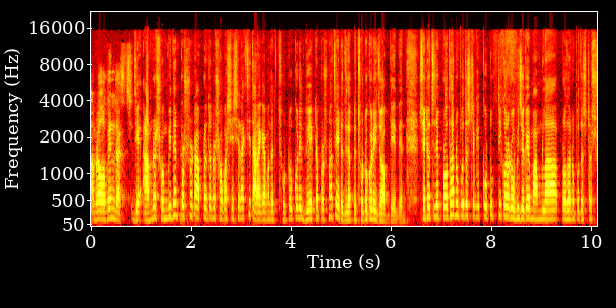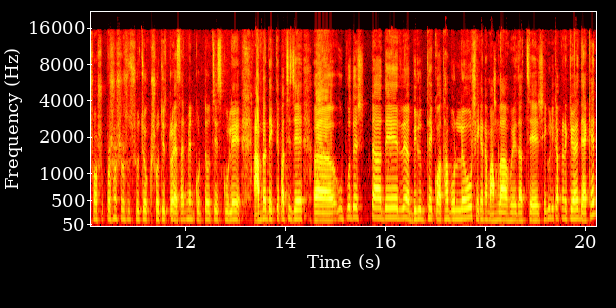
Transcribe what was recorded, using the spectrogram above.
আমরা ওপেন রাখছি। যে আমরা সংবিধান প্রশ্নটা আপনার জন্য সবার শেষে রাখছি তার আগে আমাদের ছোট করে দুই একটা প্রশ্ন আছে এটা যদি আপনি ছোট করে জবাব দিয়ে দেন। সেটা হচ্ছে যে প্রধান উপদেষ্টাকে কটুক্তি করার অভিযোগে মামলা প্রধান উপদেষ্টার স- প্রশংসাসূচক সচিত্র অ্যাসাইনমেন্ট করতে হচ্ছে স্কুলে। আমরা দেখতে পাচ্ছি যে আহ, উপদেষ্টাদের বিরুদ্ধে কথা বললেও সেখানে মামলা হয়ে যাচ্ছে। সেগুলিকে আপনারা কীভাবে দেখেন?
